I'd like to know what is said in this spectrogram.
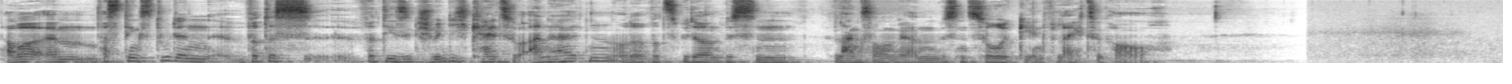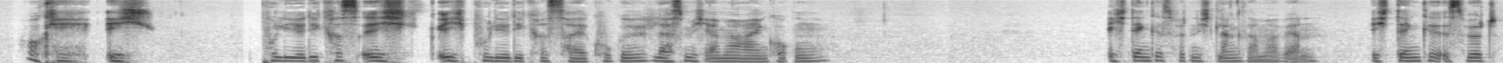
Aber ähm, was denkst du denn, wird das, wird diese Geschwindigkeit so anhalten oder wird es wieder ein bisschen langsamer werden, ein bisschen zurückgehen, vielleicht sogar auch? Okay, ich poliere die Christ ich, ich poliere die Kristallkugel. Lass mich einmal reingucken. Ich denke, es wird nicht langsamer werden. Ich denke, es wird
